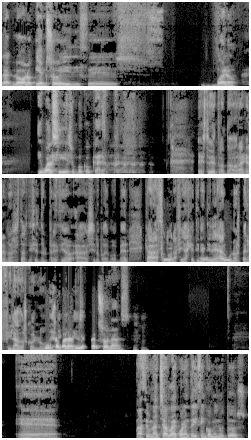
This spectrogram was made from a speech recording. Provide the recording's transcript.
luego lo pienso y dices, bueno, igual sí es un poco caro. Estoy entrando ahora, que no nos estás diciendo el precio, a ver si lo podemos ver. Claro, las fotografías que tiene, tiene algunos perfilados con luz. Curso para 10 personas. eh, hace una charla de 45 minutos.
